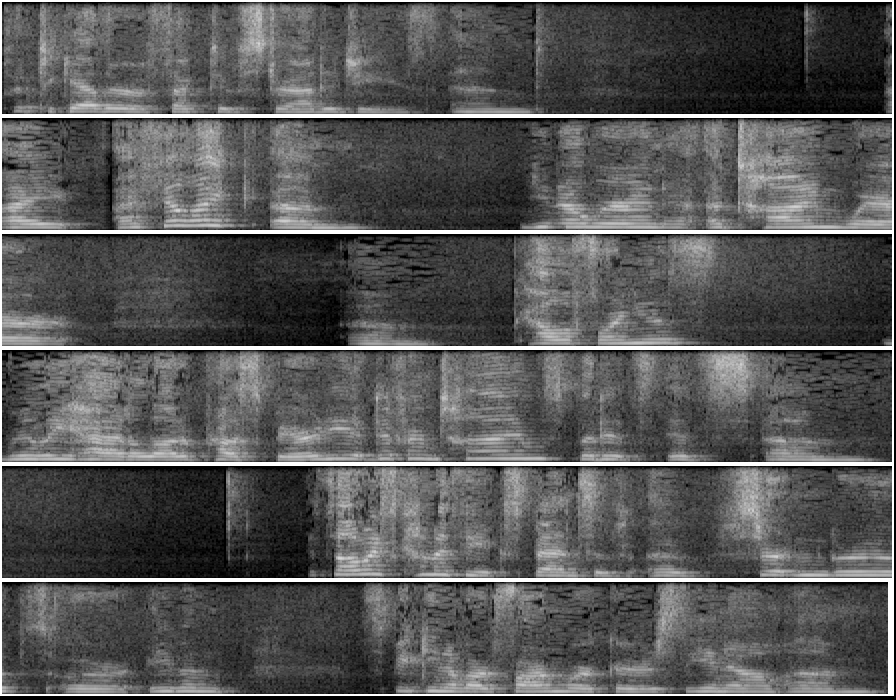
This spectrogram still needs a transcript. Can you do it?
put together effective strategies. And I I feel like um, you know, we're in a time where um, California's really had a lot of prosperity at different times, but it's it's um, it's always come at the expense of, of certain groups, or even speaking of our farm workers. You know, um,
